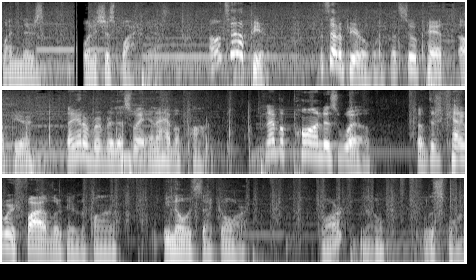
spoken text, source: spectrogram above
when there's when it's just black bass? Oh, let's head up here. Let's head up here real quick. Let's do a path up here. I got a river this way and I have a pond. And I have a pond as well. So if there's category 5 lurking in the pond, we know it's that gar. Gar? No. We'll just spawn.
